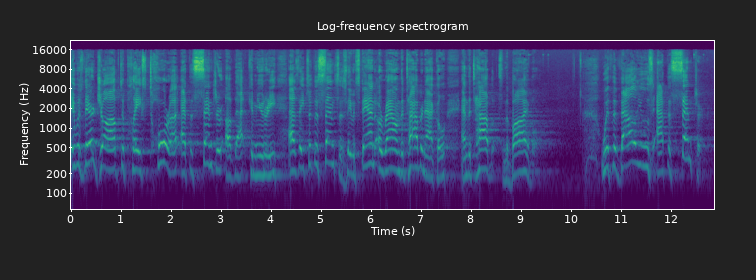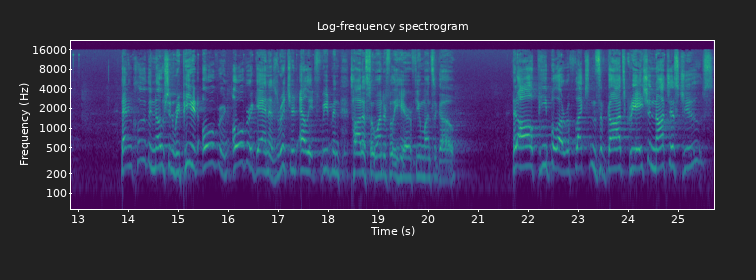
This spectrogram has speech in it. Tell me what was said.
it was their job to place Torah at the center of that community as they took the census. They would stand around the tabernacle and the tablets and the Bible with the values at the center that include the notion repeated over and over again, as Richard Elliott Friedman taught us so wonderfully here a few months ago, that all people are reflections of God's creation, not just Jews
